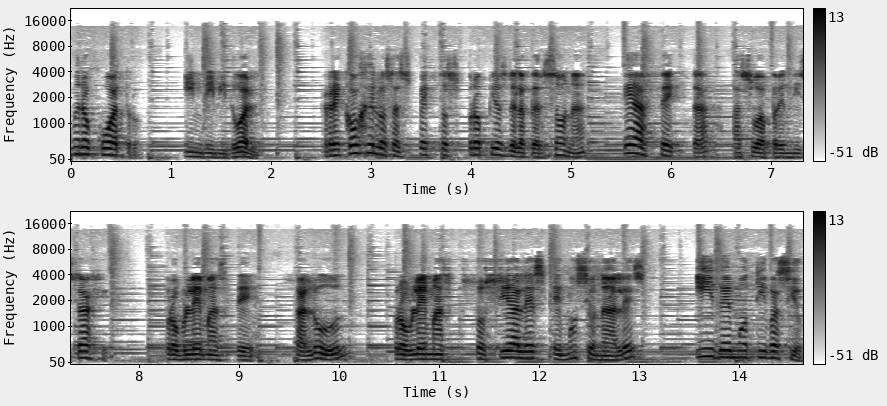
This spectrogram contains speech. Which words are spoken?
Número 4. Individual. Recoge los aspectos propios de la persona que afecta a su aprendizaje, problemas de salud, problemas sociales, emocionales y de motivación.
